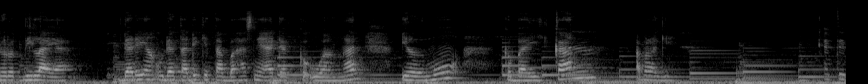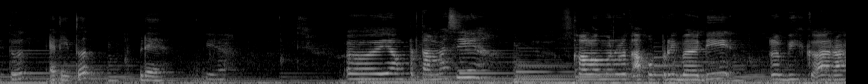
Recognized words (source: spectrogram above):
Menurut Dila ya dari yang udah tadi kita bahas nih ada keuangan ilmu kebaikan apa lagi? Attitude. Attitude udah ya? Iya. Uh, yang pertama sih kalau menurut aku pribadi lebih ke arah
